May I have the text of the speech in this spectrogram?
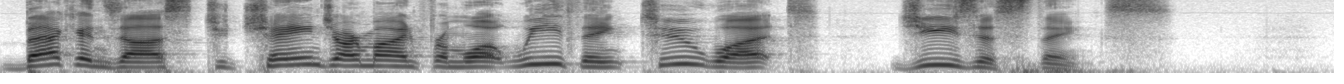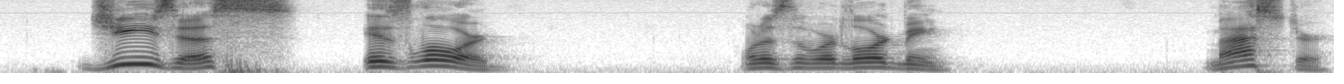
beckons us to change our mind from what we think to what Jesus thinks. Jesus is Lord. What does the word Lord mean? Master.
